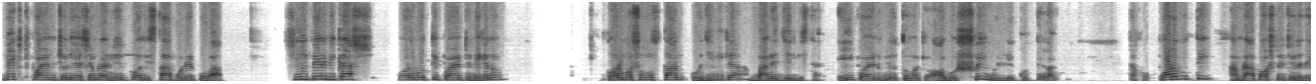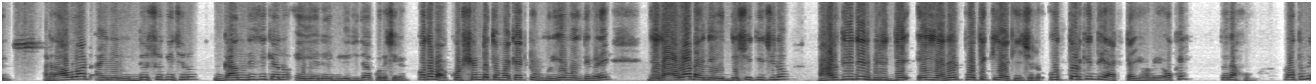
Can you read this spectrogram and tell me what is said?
নেক্সট পয়েন্ট চলে আসে আমরা রেলপথ স্থাপনের প্রভাব। শিল্পের বিকাশ, পরবর্তী পয়েন্ট দেখে নাও। কর্মসংস্থান ও জীবিকা বাণিজ্যের বিস্তার। এই পয়েন্টগুলো তোমাকে অবশ্যই উল্লেখ করতে লাগবে। দেখো, পরবর্তী আমরা প্রশ্নে চলে যাই। রাওলাট আইনের উদ্দেশ্য কি ছিল? গান্ধীজি কেন এই আইনের বিরোধিতা করেছিলেন? অথবা কোশ্চেনটা তোমাকে একটু ঘুরিয়ে বলতে পারে যে রাওলাট আইনের উদ্দেশ্য কি ছিল? ভারতীয়দের বিরুদ্ধে এই আইনের প্রতিক্রিয়া কি ছিল? উত্তর কিন্তু একটাই হবে ওকে তো দেখো, প্রথমে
